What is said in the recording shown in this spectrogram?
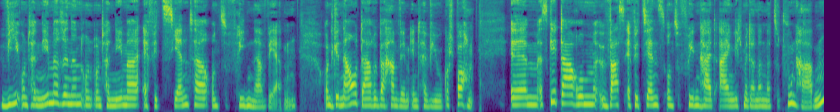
wie Unternehmerinnen und Unternehmer effizienter und zufriedener werden. Und genau darüber haben wir im Interview gesprochen. Ähm, es geht darum, was Effizienz und Zufriedenheit eigentlich miteinander zu tun haben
